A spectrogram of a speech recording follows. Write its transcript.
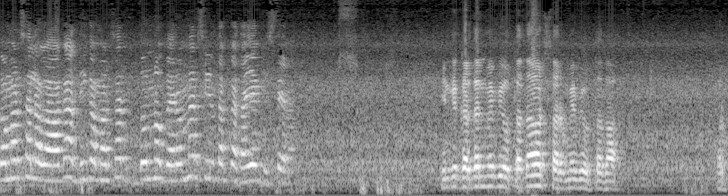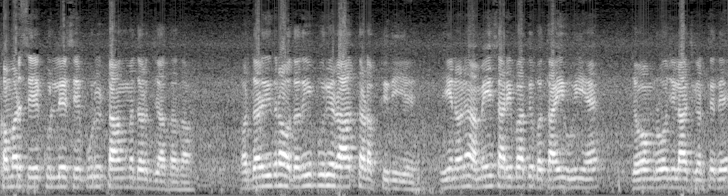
कमर से लगा के आधी कमर से दोनों पैरों में सिर तक का था एक हिस्से में इनके गर्दन में भी होता था और सर में भी होता था। और कमर से, कुल्ले से पूरी टांग में दर्द जाता था। और दर्द इतना होता था कि पूरी रात तड़पती थी ये। ये इन्होंने हमें ये सारी बातें बताई हुई हैं। जब हम रोज़ इलाज करते थे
